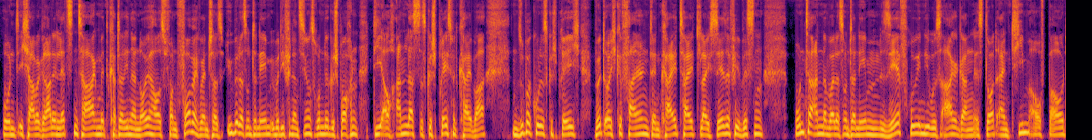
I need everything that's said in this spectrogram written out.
Und ich habe gerade in den letzten Tagen mit Katharina Neuhaus von Vorwerk Ventures über das Unternehmen, über die Finanzierungsrunde gesprochen, die auch Anlass des Gesprächs mit Kai war. Ein super cooles Gespräch. Wird euch gefallen, denn Kai teilt gleich sehr, sehr viel Wissen. Unter anderem, weil das Unternehmen sehr früh in die USA gegangen ist, dort ein Team aufbaut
